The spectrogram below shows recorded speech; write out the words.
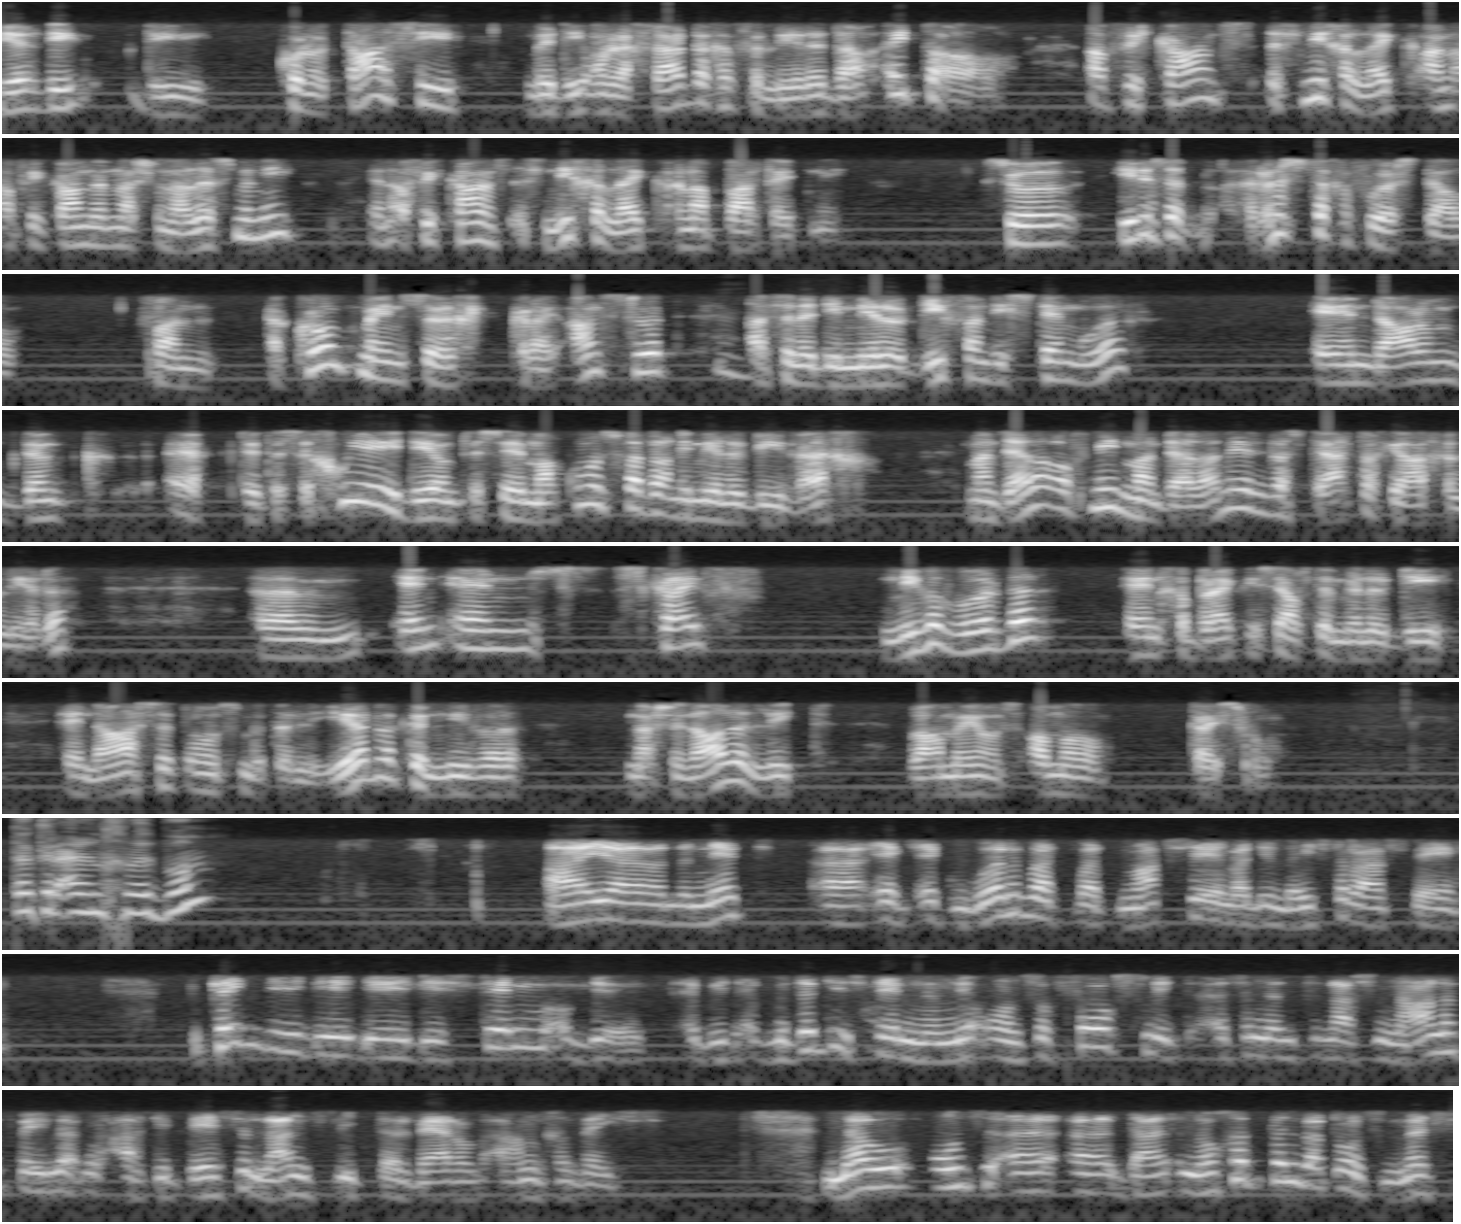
deur die die konnotasie met die onregverdige verlede daar uit te haal. Afrikaans is nie gelyk aan Afrikaner nasionalisme nie en Afrikaans is nie gelyk aan apartheid nie. So hier is 'n rustige voorstel van 'n klomp mense kry aanstoot as hulle die melodie van die stem hoor en daarom dink ek dit is 'n goeie idee om te sê maar kom ons vat dan die melodie weg. Mandela of nie Mandela nie, dit was 30 jaar gelede. Ehm um, en en skryf nuwe woorde en gebruik dieselfde melodie en daar sit ons met 'n heerlike nuwe nasionale lied waarmee ons almal tuis voel. Dr. Ellen Grootboom. Ai uh, net uh, ek ek hoor wat wat Max sê en wat die luisteraars sê. Kyk die die die die stem op die met dit die stem nou ons volkslied is 'n internasionale veiling as die beste landslied ter wêreld aangewys. Nou ons uh, uh daar nog 'n punt wat ons mis.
